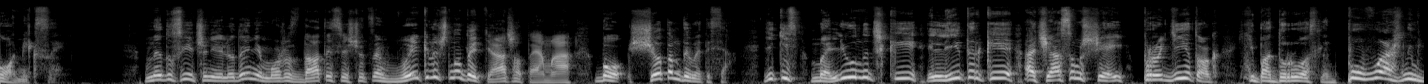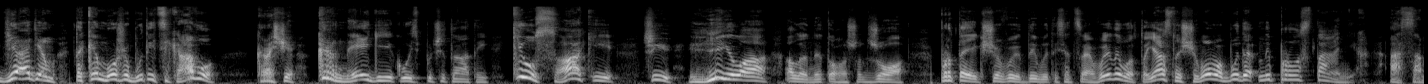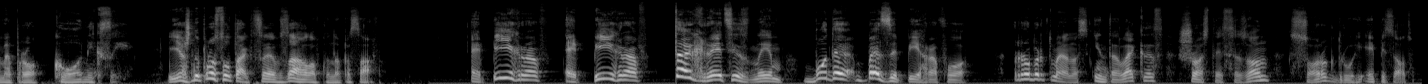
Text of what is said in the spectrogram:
комікси. Недосвідченій людині може здатися, що це виключно дитяча тема. Бо що там дивитися? Якісь малюночки, літерки, а часом ще й про діток. Хіба дорослим, поважним дядям таке може бути цікаво? Краще Карнегі якогось почитати, Кіосакі чи Гіла, але не того, що Джо. Проте, якщо ви дивитеся це видиво, то ясно, що мова буде не про останніх, а саме про комікси. Я ж не просто так це в заголовку написав. Епіграф, епіграф, та греці з ним буде без епіграфу. Роберт Менос, Інтелектес, шостий сезон, 42 епізод.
